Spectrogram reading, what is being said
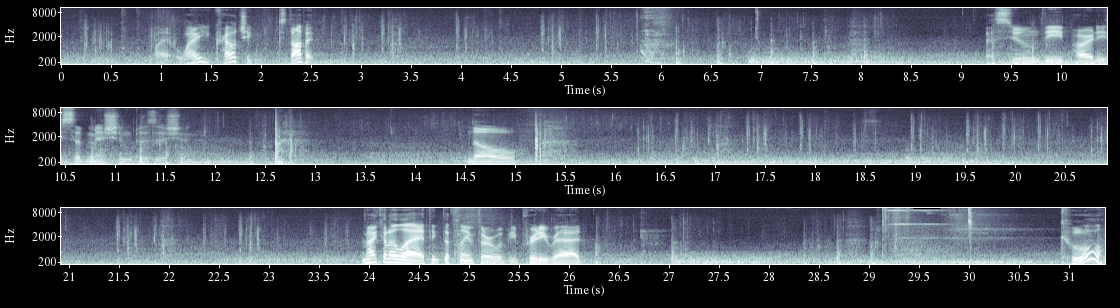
why, why are you crouching? Stop it. Assume the party submission position. No. I'm not gonna lie, I think the flamethrower would be pretty rad. Cool.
